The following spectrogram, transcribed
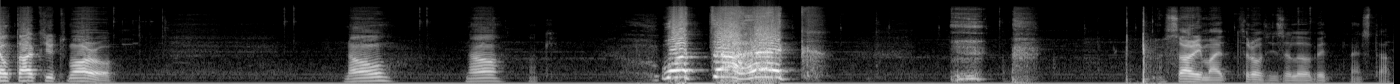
I'll talk to you tomorrow. No? No? Okay. What the heck? Sorry, my throat is a little bit messed up.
